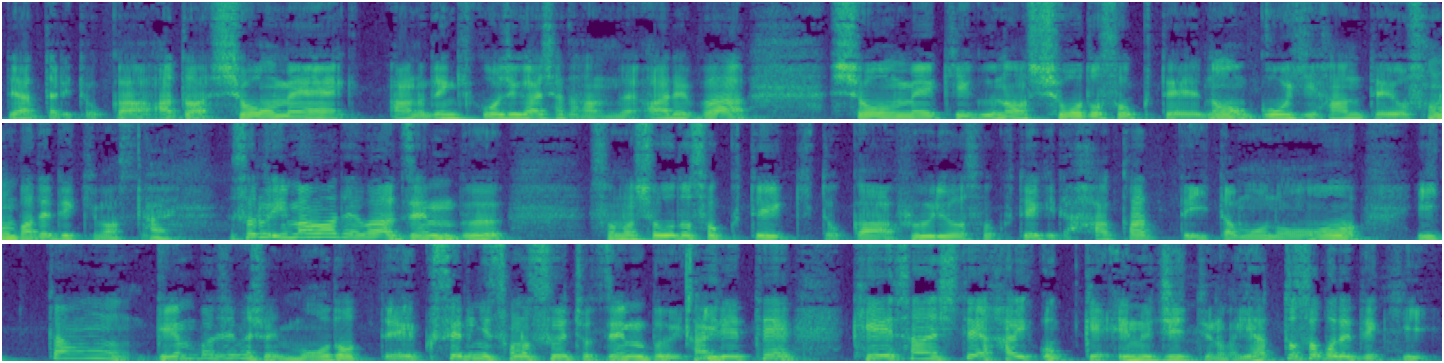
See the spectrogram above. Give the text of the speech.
であったりとか、あとは照明、あの、電気工事会社さんであれば、照明器具の照度測定の合否判定をその場でできます。はい、それを今までは全部、その照度測定器とか風量測定器で測っていたものを、一旦現場事務所に戻って、エクセルにその数値を全部入れて、計算して、はい、OK、NG っていうのがやっとそこででき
